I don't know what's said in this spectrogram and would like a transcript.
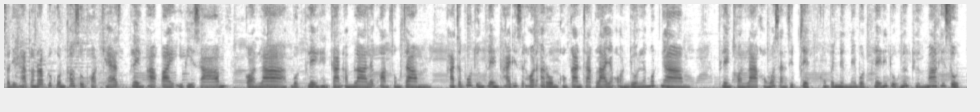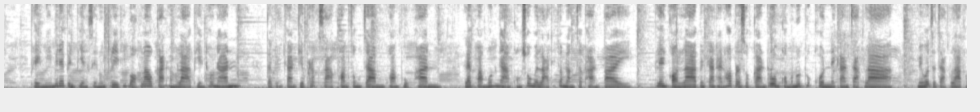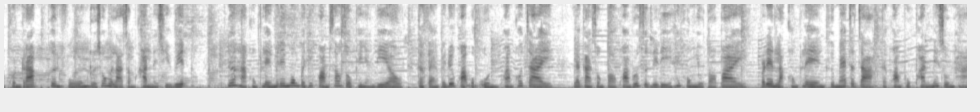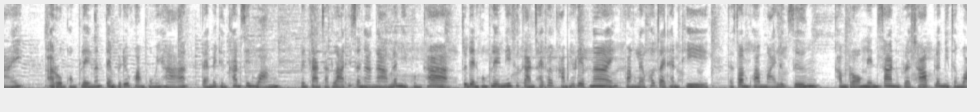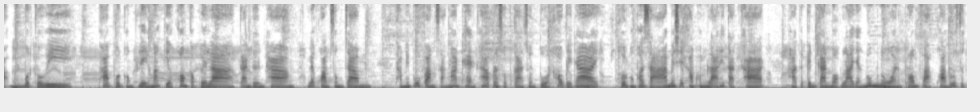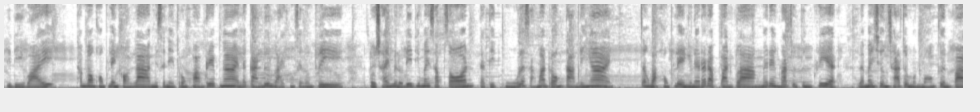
สวัสดีค่ะ ต้อนรับทุกคนเข้าสู่พอดแคสต์เพลงพาไป EP 3 ก่อนลา บทเพลงแห่งการอำลาและความทรงจำ หากจะพูดถึงเพลงไทยที่สะท้อนอารมณ์ของการจากลาอย่างอ่อนโยนและงดงาม เพลงก่อนลาของวสันต์17 คงเป็นหนึ่งในบทเพลงที่ถูกนึกถึงมากที่สุด เพลงนี้ไม่ได้เป็นเพียงเสียงดนตรีที่บอกเล่าการอำลาเพียงเท่านั้น แต่เป็นการเก็บรักษาความทรงจำความผูกพัน และความงดงามของช่วงเวลาที่กำลังจะผ่านไป เพลงก่อนลาเป็นการถ่ายทอดประสบการณ์ร่วมของมนุษย์ทุกคนในการจากลา ไม่ว่าจะจากลากับคนรัก เพื่อนฝูง หรือช่วงเวลาสำคัญในชีวิต เนื้อหาของเพลงไม่ได้มุ่งไปที่ความเศร้าโศกเพียงอย่างเดียว แต่แฝงไปด้วยความอบอุ่น ความเข้าใจ และการส่งต่อความรู้สึกดีๆ ให้คงอยู่ต่อไป ประเด็นหลักของเพลงคือแม้จะจากแต่ความผูกพันไม่สูญหาย อารมณ์ของเพลงนั้นเต็มไปด้วยความโหยหา แต่ไม่ถึงขั้นสิ้นหวังเป็นการจากลาที่สง่างามและมีคุณค่า จุดเด่นของเพลงนี้คือการใช้ถ้อยคำที่เรียบง่าย ฟังแล้วเข้าใจทันที แต่ซ่อนความหมายลึกซึ้ง คำร้องเน้นสั้นกระชับ และมีจังหวะเหมือนบทกวี ภาพพจน์ของเพลงมักเกี่ยวข้องกับเวลา การเดินทาง และความทรงจำทำให้ผู้ฟังสามารถแทนค่าประสบการณ์ส่วนตัวเข้าไปได้ โทนของภาษาไม่ใช่คำอำลาที่ตัดขาด หากแต่เป็นการบอกลาอย่างนุ่มนวลพร้อมฝากความรู้สึกดีๆไว้ทำนองของเพลงก่อนลา มีเสน่ห์ตรงความเรียบง่าย และการลื่นไหลของเสียงดนตรี โดยใช้เมโลดี้ที่ไม่ซับซ้อน แต่ติดหูและสามารถร้องตามได้ง่าย จังหวะของเพลงอยู่ในระดับปานกลาง ไม่เร่งรัดจนตึงเครียด และไม่เชื่องช้าจนหม่นหมองเกินไป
